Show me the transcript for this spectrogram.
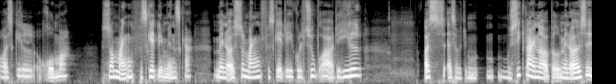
Roskilde rummer så mange forskellige mennesker, men også så mange forskellige kulturer, og det hele, også altså, musikline men også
